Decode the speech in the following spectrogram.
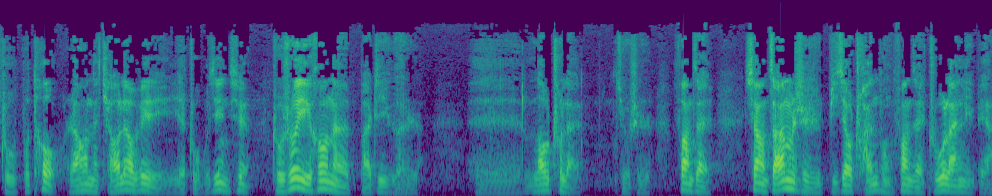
煮不透，然后呢调料味也煮不进去。煮熟以后呢，把这个呃捞出来，就是放在。像咱们是比较传统，放在竹篮里边，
